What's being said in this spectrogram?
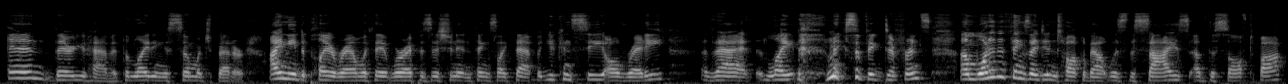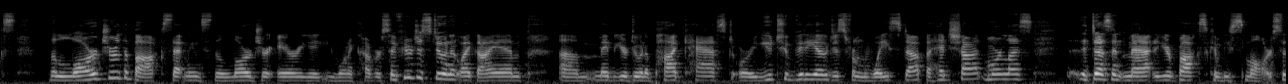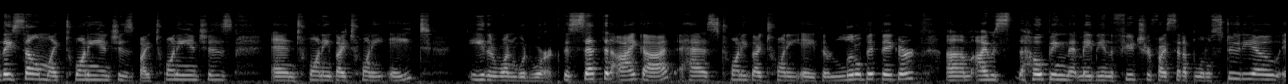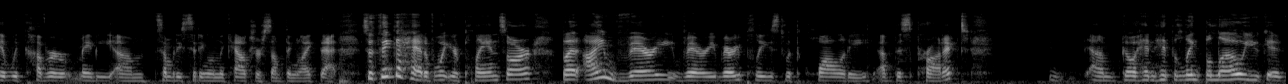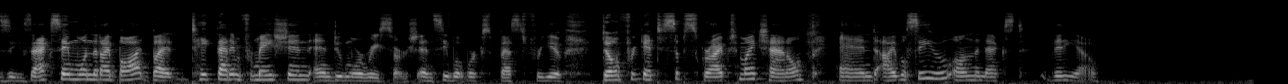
And there you have it. The lighting is so much better. I need to play around with it, where I position it and things like that. But you can see already that light makes a big difference. Um, one of the things I didn't talk about was the size of the soft box. The larger the box, that means the larger area you want to cover. So if you're just doing it like I am, um, maybe you're doing a podcast or a YouTube video just from the waist up, a headshot more or less, it doesn't matter. Your box can be smaller. So they sell them like 20 inches by 20 inches and 20 by 28 either one would work. The set that I got has 20 by 28. They're a little bit bigger. Um, I was hoping that maybe in the future, if I set up a little studio, it would cover maybe um, somebody sitting on the couch or something like that. So think ahead of what your plans are. But I am very, very, very pleased with the quality of this product um, go ahead and hit the link below. You can, it's the exact same one that I bought, but take that information and do more research and see what works best for you. Don't forget to subscribe to my channel and I will see you on the next video.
